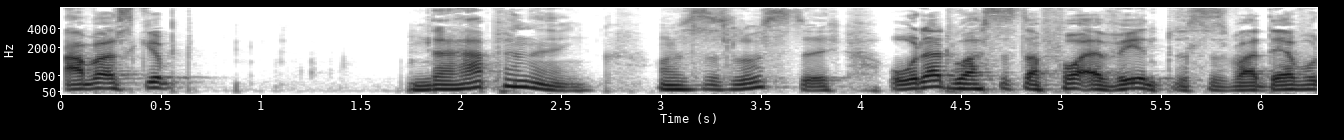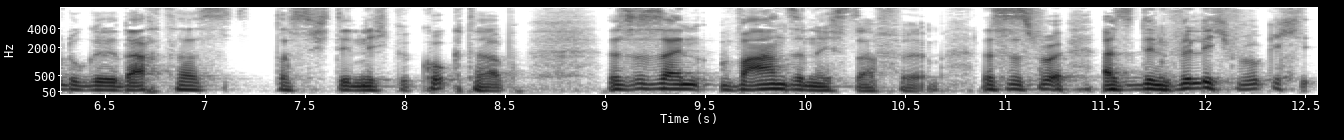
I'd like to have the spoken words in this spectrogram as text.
Aber es gibt The Happening und es ist lustig. Oder du hast es davor erwähnt, das war der, wo du gedacht hast, dass ich den nicht geguckt habe. Das ist ein wahnsinnigster Film. Das ist, also den will ich wirklich,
